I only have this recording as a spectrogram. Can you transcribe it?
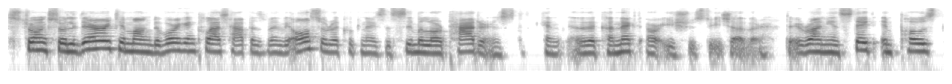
Strong solidarity among the working class happens when we also recognize the similar patterns that can that connect our issues to each other. The Iranian state imposed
